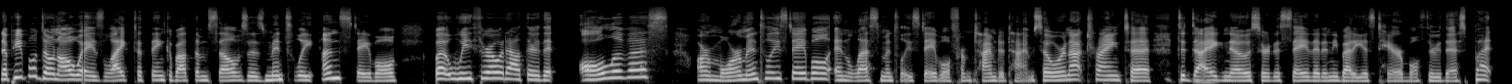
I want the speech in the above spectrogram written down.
Now, people don't always like to think about themselves as mentally unstable, but we throw it out there that all of us are more mentally stable and less mentally stable from time to time. So we're not trying to to mm-hmm. diagnose or to say that anybody is terrible through this, but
